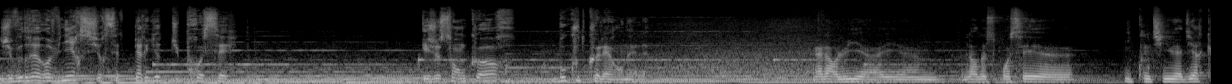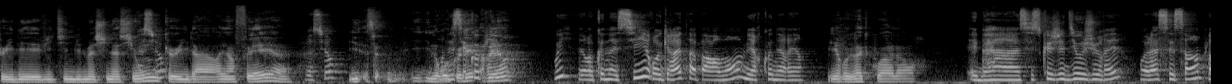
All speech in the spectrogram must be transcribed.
Je voudrais revenir sur cette période du procès. Et je sens encore beaucoup de colère en elle. Alors lui, euh, lors de ce procès, euh, il continue à dire qu'il est victime d'une machination, qu'il n'a rien fait. Bien sûr. Il, il ne On reconnaît rien Oui, il reconnaît. Si, il regrette apparemment, mais il reconnaît rien. Il regrette quoi alors? Eh ben, c'est ce que j'ai dit au juré. Voilà, c'est simple.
